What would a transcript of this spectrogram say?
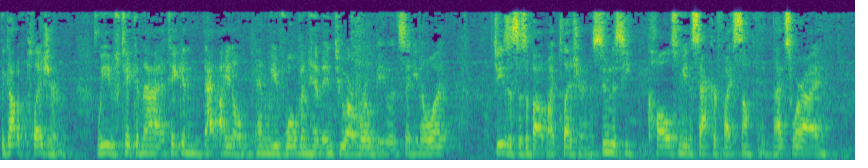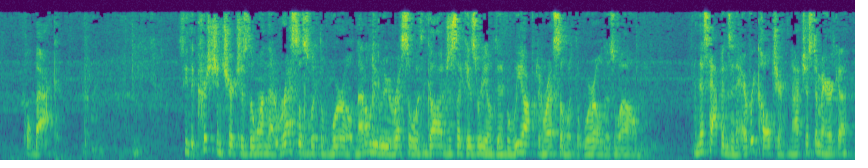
The God of pleasure. We've taken that, taken that idol and we've woven him into our worldview and said, you know what? Jesus is about my pleasure. And as soon as he calls me to sacrifice something, that's where I pull back. See, the Christian church is the one that wrestles with the world. Not only do we wrestle with God just like Israel did, but we often wrestle with the world as well. And this happens in every culture, not just America.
